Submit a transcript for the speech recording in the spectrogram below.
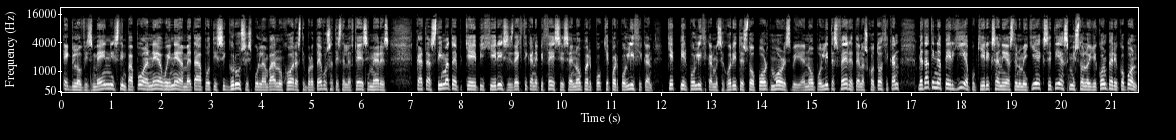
εγκλωβισμένοι στην Παππούα Νέα Γουινέα μετά από τις συγκρούσεις που λαμβάνουν χώρα στην πρωτεύουσα τις τελευταίες ημέρες. Καταστήματα και επιχειρήσεις δέχτηκαν επιθέσεις ενώ και πορπολήθηκαν και πυρπολήθηκαν, με συγχωρείτε, στο Port Moresby, ενώ πολίτες φέρεται να σκοτώθηκαν μετά την απεργία που κήρυξαν οι αστυνομικοί εξαιτίας μισθολογικών περικοπών,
